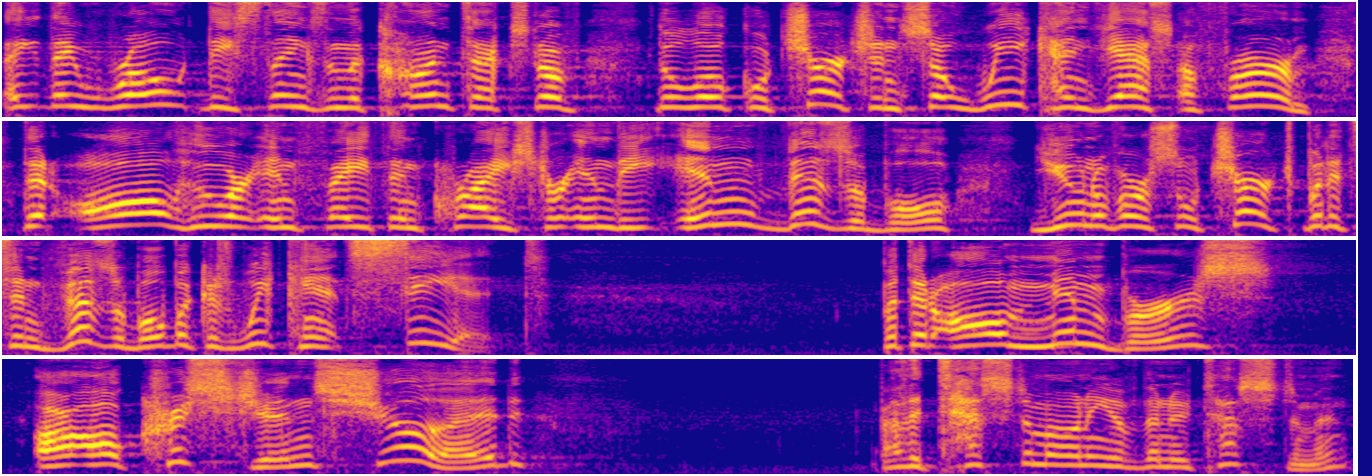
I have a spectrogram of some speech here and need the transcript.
They, they wrote these things in the context of the local church. And so we can, yes, affirm that all who are in faith in Christ are in the invisible universal church. But it's invisible because we can't see it. But that all members are all Christians should, by the testimony of the New Testament,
